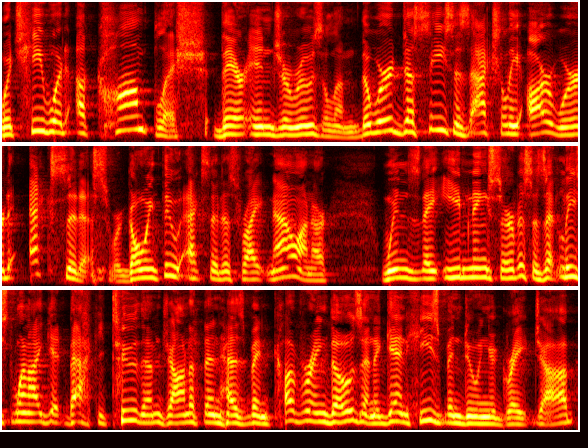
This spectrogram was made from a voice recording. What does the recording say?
which he would accomplish there in Jerusalem. The word decease is actually our word Exodus. We're going through Exodus right now on our Wednesday evening services, at least when I get back to them. Jonathan has been covering those, and again, he's been doing a great job.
